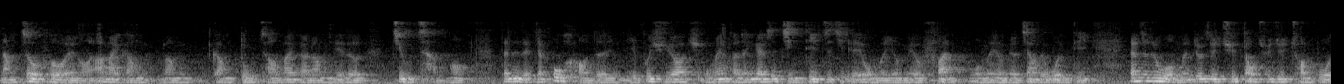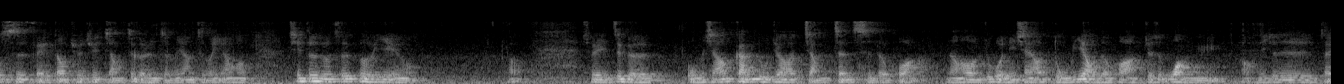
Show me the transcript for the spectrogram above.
然后做好诶吼，阿麦讲讲讲毒草，麦讲人那个纠缠哦。但是人家不好的也不需要去，我们反正应该是警惕自己，诶，我们有没有犯，我们有没有这样的问题？但是如果我们就是去到处去传播是非，到处去讲这个人怎么样怎么样哦，其实这都是恶业哦。好，所以这个我们想要甘露，就要讲真实的话。然后，如果你想要毒药的话，就是妄语哦，你就是在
